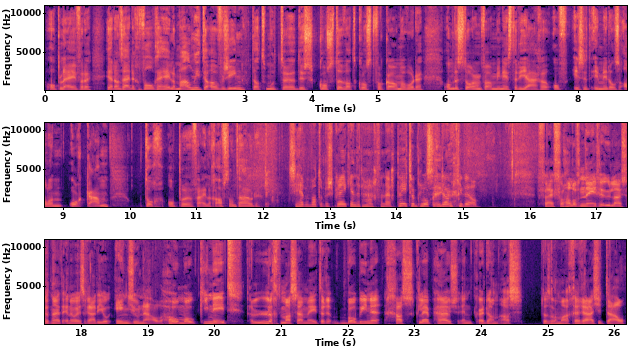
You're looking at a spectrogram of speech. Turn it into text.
opleveren. Ja, dan zijn de gevolgen helemaal niet te overzien. Dat moet dus kosten wat kost voorkomen worden... om de storm van minister De Jager... of is het inmiddels al een orkaan toch op veilige afstand te houden. Ze hebben wat te bespreken in Den Haag vandaag. Peter Blok, dank je wel. Vijf voor half negen, u luistert naar het NOS Radio 1 Journaal. Homokineet, luchtmassameter, bobine, gasklephuis en kardanas. Dat is allemaal garagetaal.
